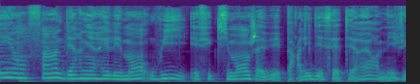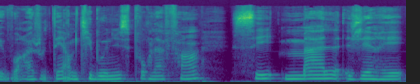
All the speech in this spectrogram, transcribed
Et enfin, dernier élément, oui, effectivement, j'avais parlé des 7 erreurs, mais je vais vous rajouter un petit bonus pour la fin. C'est mal gérer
